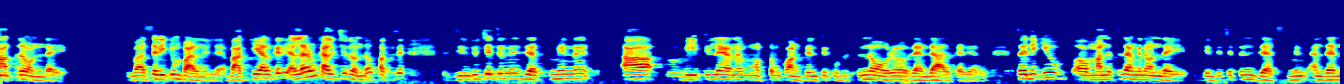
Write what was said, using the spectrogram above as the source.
മാത്രമേ ഉണ്ടായി ശരിക്കും പറഞ്ഞില്ലേ. ബാക്കി ആൾക്കാർ എല്ലാവരും കളിച്ചിട്ടുണ്ട്? പക്ഷെ ജിന്റു ചേട്ടന് ജസ്മിന് ആ വീട്ടിലെയാണ് മൊത്തം കോണ്ടന്റ് കൊടുക്കുന്ന ഓരോ രണ്ട് ആൾക്കാരാണ്. സോ എനിക്ക് മനസ്സിൽ അങ്ങനെ ഉണ്ടായി. ജിന്റു ചേട്ടൻ ജസ്മിൻ ആൻഡ് ദെൻ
